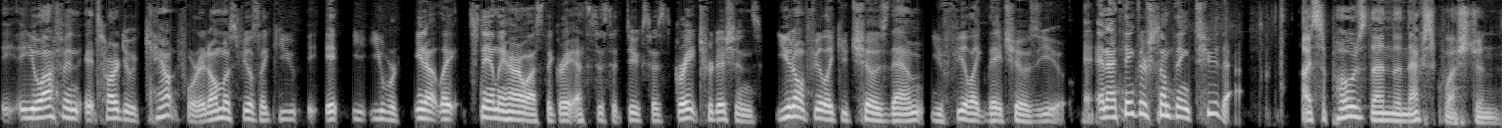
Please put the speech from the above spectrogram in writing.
you often it's hard to account for. It almost feels like you it you were you know like Stanley Hauerwas, the great ethicist at Duke, says great traditions. You don't feel like you chose them. You feel like they chose you. And I think there's something to that. I suppose then the next question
